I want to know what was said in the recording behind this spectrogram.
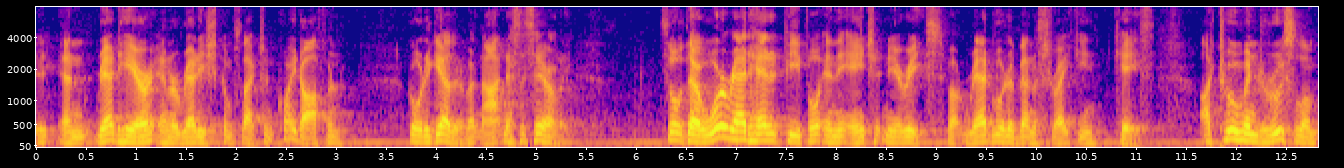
It, and red hair and a reddish complexion quite often go together, but not necessarily. So there were red-headed people in the ancient Near East, but red would have been a striking case. A tomb in Jerusalem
